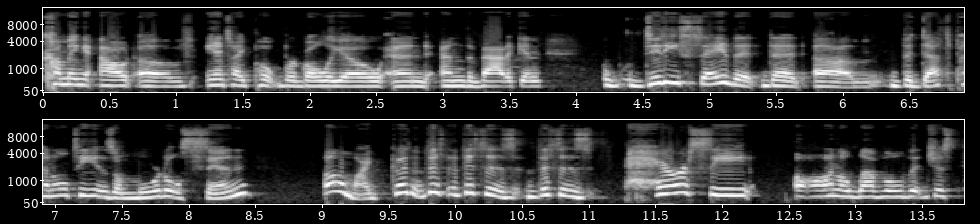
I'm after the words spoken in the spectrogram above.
coming out of anti-Pope Bergoglio and, and the Vatican? Did he say that, that, um, the death penalty is a mortal sin? Oh my goodness. This, this is, this is heresy on a level that just,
